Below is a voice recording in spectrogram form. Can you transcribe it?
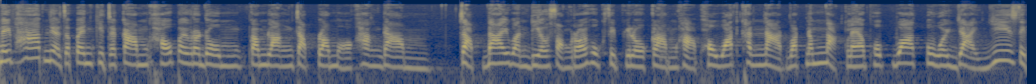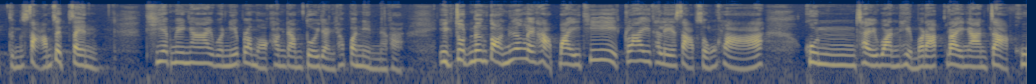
ในภาพเนี่ยจะเป็นกิจกรรมเขาไประดมกำลังจับปลาหมอคางดำจับได้วันเดียว 260 กิโลกรัมค่ะ พอวัดขนาดวัดน้ำหนักแล้วพบว่าตัวใหญ่ 20-30 เซนเทียบง่ายๆ วันนี้ปลาหมอคางดำตัวใหญ่เท่าปลานินนะคะ อีกจุดหนึ่งต่อเนื่องเลยค่ะ ไปที่ใกล้ทะเลสาบสงขลา คุณชัยวันเหมรักรายงานจากคู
